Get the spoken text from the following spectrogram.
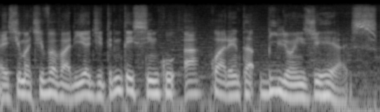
a estimativa varia de 35 a 40 bilhões de reais.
